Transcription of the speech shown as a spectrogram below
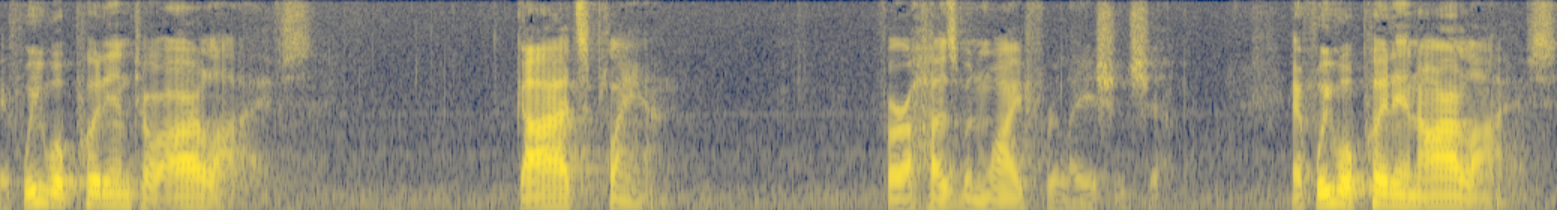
If we will put into our lives God's plan for a husband wife relationship, if we will put in our lives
